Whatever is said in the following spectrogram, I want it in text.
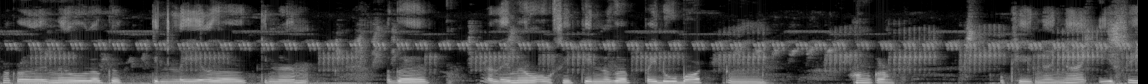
แล้วก็อะไรไม่รู้แล้วก็กินเหลวแล้วก็กินน้ำแล้วก็อะไรไม่รู้ออกซิเจนแล้วก็ไปดูบอสห้องกล้อง โอเค ง่ายง่าย easy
